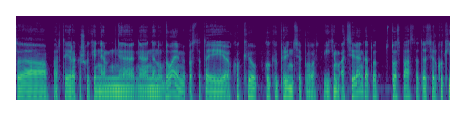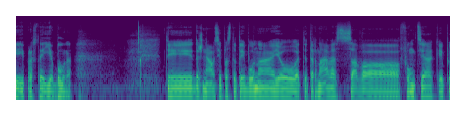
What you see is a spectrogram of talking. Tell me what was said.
ar tai yra kažkokie ne, ne, ne, nenaudojami pastatai, kokiu, kokiu principu, sakykime, atsirenka tuos, tuos pastatus ir kokie įprastai jie būna? Tai dažniausiai pastatai būna jau atitarnavę savo funkciją, kaip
